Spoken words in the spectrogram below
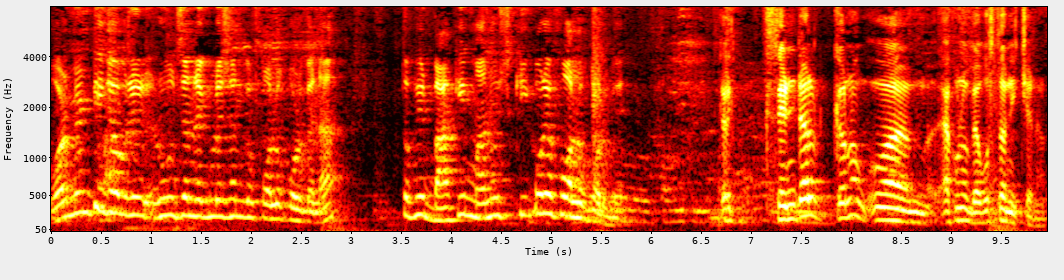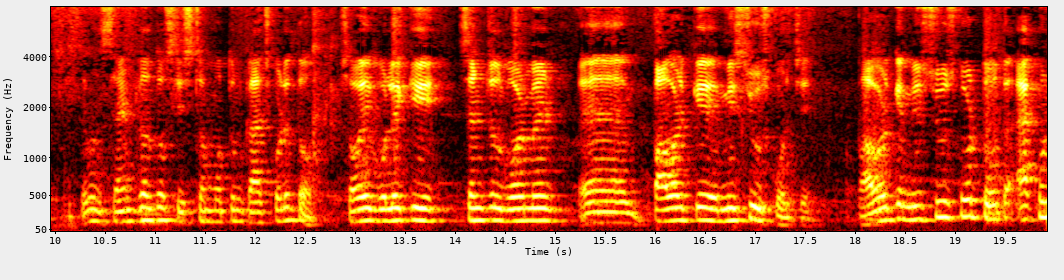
গভর্নমেন্টই সব রুলস অ্যান্ড রেগুলেশনকে ফলো করবে না। তো ফির বাকি মানুষ কি করে ফলো করবে? সেন্ট্রাল কেন এখনও ব্যবস্থা নিচ্ছে না। দেখুন সেন্ট্রাল তো সিস্টেম মতন কাজ করে তো। সবাই বলে কি সেন্ট্রাল গভর্নমেন্ট পাওয়ারকে মিসইউজ করছে। পাওয়ারকে মিসইউজ করতো তো এখন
